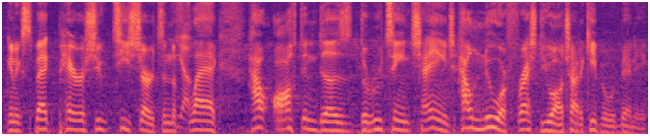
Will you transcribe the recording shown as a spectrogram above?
You can expect parachute T-shirts and the Yep. flag. How often does the routine change? How new or fresh do you all try to keep it with Benny?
